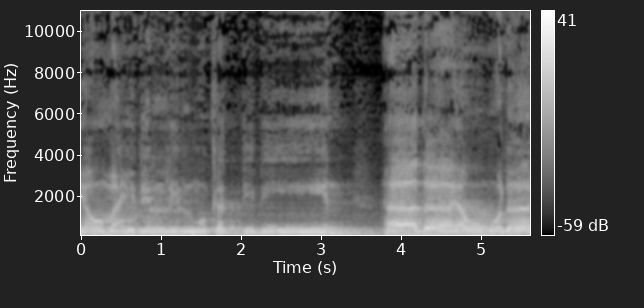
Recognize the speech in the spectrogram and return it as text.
يومئذ للمكذبين هذا يوم لا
